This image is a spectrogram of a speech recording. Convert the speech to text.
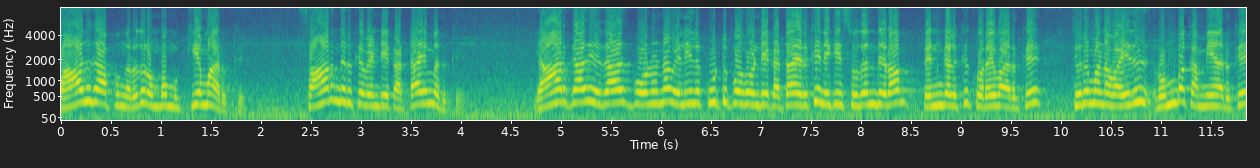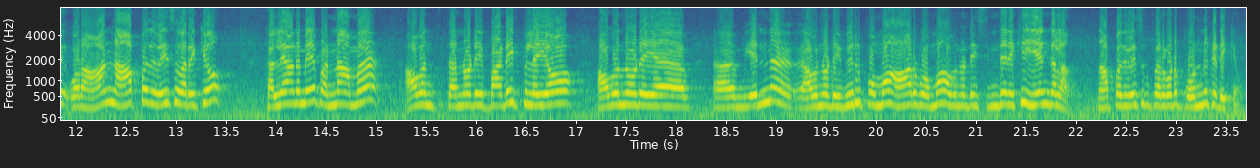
பாதுகாப்புங்கிறது ரொம்ப முக்கியமாக இருக்குது சார்ந்து இருக்க வேண்டிய கட்டாயம் இருக்குது யாருக்காவது ஏதாவது போகணுன்னா வெளியில் கூட்டு போக வேண்டிய கட்டாயம் இருக்குது இன்றைக்கி சுதந்திரம் பெண்களுக்கு குறைவாக இருக்குது திருமண வயது ரொம்ப கம்மியாக இருக்குது ஒரு ஆண் நாற்பது வயசு வரைக்கும் கல்யாணமே பண்ணாமல் அவன் தன்னுடைய படைப்பிலையோ அவனுடைய என்ன அவனுடைய விருப்பமோ ஆர்வமோ அவனுடைய சிந்தனைக்கு இயங்கலாம். நாற்பது வயசுக்கு பிறகு கூட பொண்ணு கிடைக்கும்.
